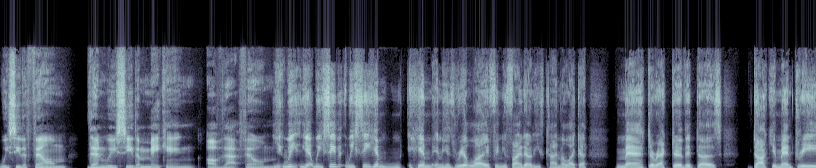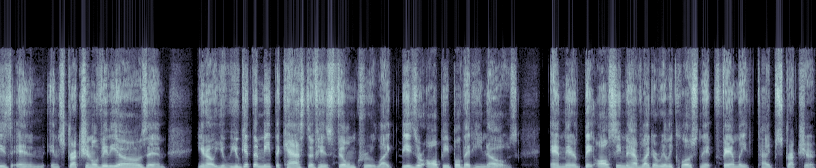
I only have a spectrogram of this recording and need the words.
we see the film, then we see the making of that film. We yeah we see we see him him in his real life and you find out he's kind of like a meh director that does documentaries and instructional videos and you know you you get to meet the cast of his film crew like these are all people that he knows and they're they all seem to have like a really close knit family type structure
